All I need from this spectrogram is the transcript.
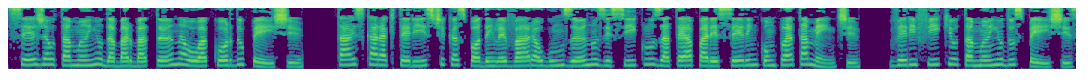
seja o tamanho da barbatana ou a cor do peixe, tais características podem levar alguns anos e ciclos até aparecerem completamente. Verifique o tamanho dos peixes.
